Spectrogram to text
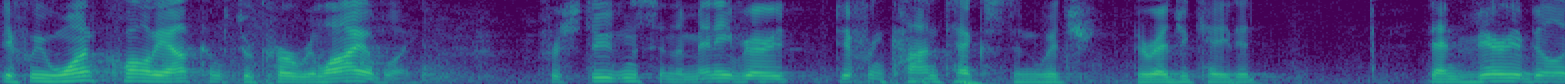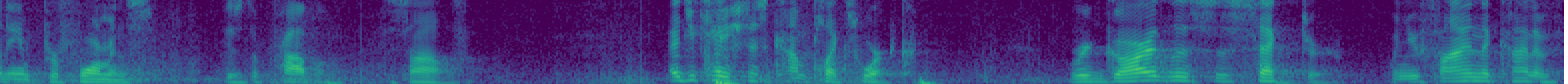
If we want quality outcomes to occur reliably for students in the many very different contexts in which they're educated, then variability in performance is the problem to solve. Education is complex work. Regardless of sector, when you find the kind of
